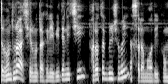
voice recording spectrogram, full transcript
তো বন্ধুরা, আজকের মতো এখানে বিদায় নিচ্ছি। ভালো থাকবেন সবাই। আসসালামু আলাইকুম।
